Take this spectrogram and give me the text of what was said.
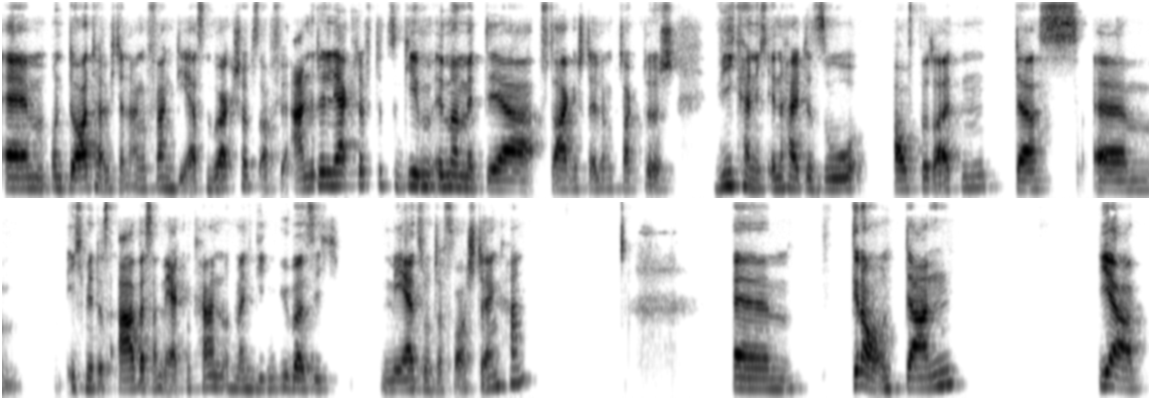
Ähm, und dort habe ich dann angefangen, die ersten Workshops auch für andere Lehrkräfte zu geben, immer mit der Fragestellung praktisch, wie kann ich Inhalte so aufbereiten, dass ähm, ich mir das A besser merken kann und mein Gegenüber sich mehr darunter vorstellen kann. Ähm, genau, und dann, ja,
